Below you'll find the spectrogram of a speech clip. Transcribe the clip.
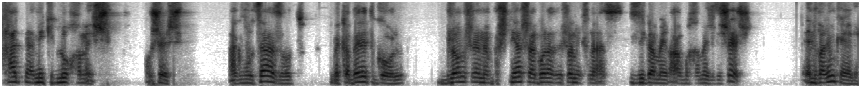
חד פעמי קיבלו 5 או 6. הקבוצה הזאת מקבלת גול, לא משנה, בשנייה שהגול הראשון נכנס, זה ייגמר 4, 5 ו-6. אין דברים כאלה.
